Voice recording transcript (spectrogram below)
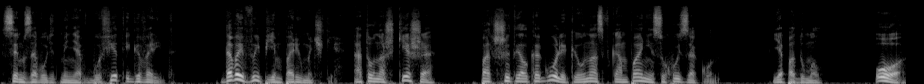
Сэм заводит меня в буфет и говорит, давай выпьем по рюмочке, а то наш Кеша подшитый алкоголик, и у нас в компании сухой закон. Я подумал, о,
